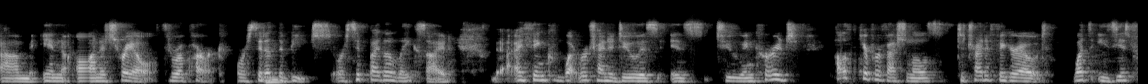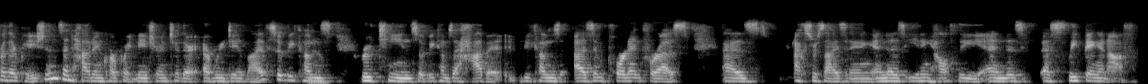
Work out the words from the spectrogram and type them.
um, in on a trail through a park, or sit mm-hmm. at the beach, or sit by the lakeside. I think what we're trying to do is is to encourage healthcare professionals to try to figure out what's easiest for their patients and how to incorporate nature into their everyday life so it becomes yeah. routine so it becomes a habit it becomes as important for us as exercising and as eating healthy and as, as sleeping enough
